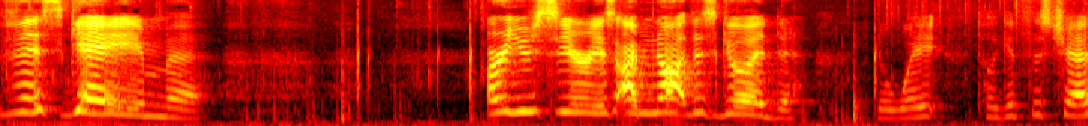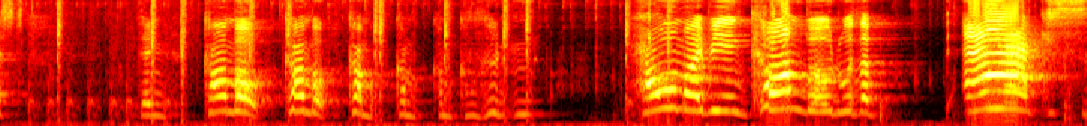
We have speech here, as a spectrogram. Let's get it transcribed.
this game? Are you serious? I'm not this good. No, wait till he gets this chest. Then combo, combo, combo, combo, combo, combo. How am I being comboed with a axe?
